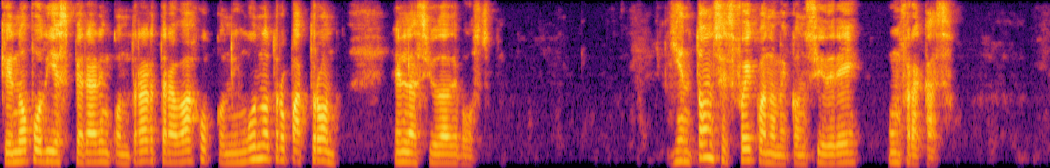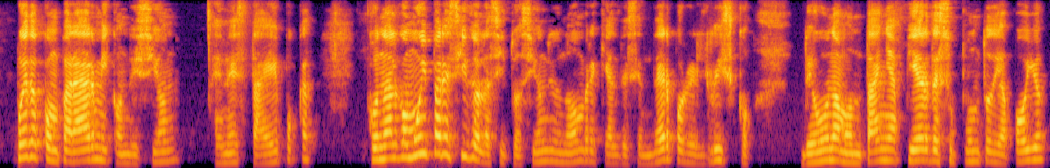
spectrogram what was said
que no podía esperar encontrar trabajo con ningún otro patrón en la ciudad de Boston. Y entonces fue cuando me consideré un fracaso. Puedo comparar mi condición en esta época con algo muy parecido a la situación de un hombre que al descender por el risco de una montaña pierde su punto de apoyo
